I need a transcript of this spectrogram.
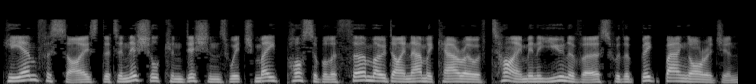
He emphasized that initial conditions which made possible a thermodynamic arrow of time in a universe with a Big Bang origin,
